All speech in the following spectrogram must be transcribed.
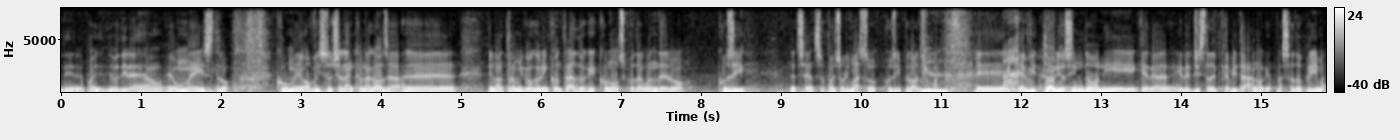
dire. poi devo dire è un, è un maestro. Come, ho visto c'era anche una cosa eh, di un altro amico che ho rincontrato che conosco da quando ero così, nel senso, poi sono rimasto così, però insomma, eh, che è Vittorio Sindoni, che era il regista del Capitano, che è passato prima,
